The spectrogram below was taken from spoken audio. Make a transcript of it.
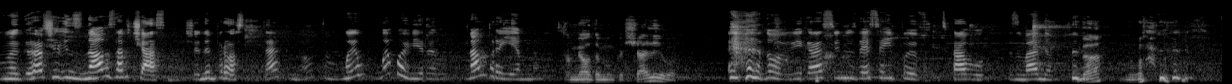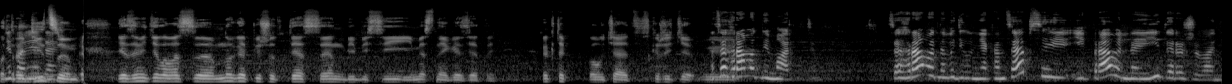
ми казав, що він знав завчасно, що не просто так. Ну то ми, ми повірили. Нам приємно. А медом угощали его? Ну якраз він здається і пив каву з медом. Да? Ну, по Не традициям. Я заметил, у вас э, много пишут ТСН, BBC и местные газеты. Как так получается? Скажите, вы... Це грамотний маркетинг. Це грамотне виділення концепції і правильне її дирижування.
